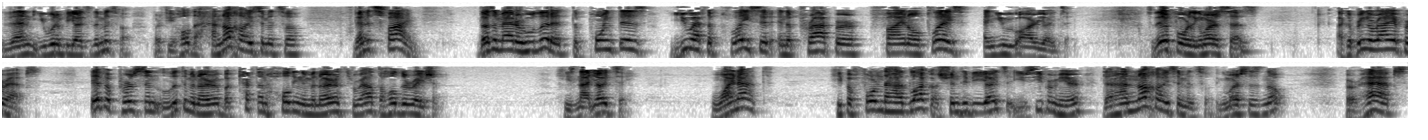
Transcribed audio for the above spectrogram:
then you wouldn't be yaitse the mitzvah. But if you hold the hanacha mitzvah, then it's fine. Doesn't matter who lit it. The point is you have to place it in the proper final place, and you are yaitse. So therefore, the Gemara says, I could bring a raya perhaps. If a person lit the menorah but kept on holding the menorah throughout the whole duration, he's not yaitse. Why not? He performed the hadlaka. Shouldn't he be yaitse? You see from here that hanacha is a mitzvah. The Gemara says no. Perhaps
